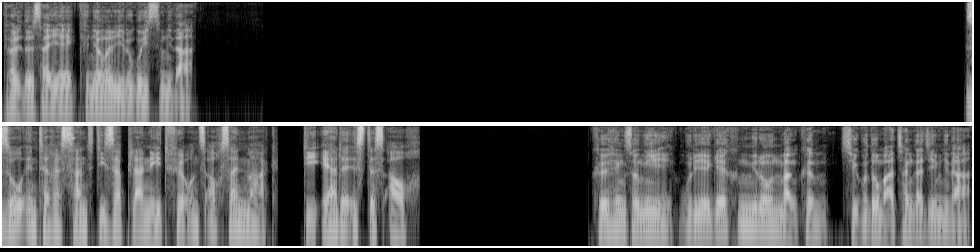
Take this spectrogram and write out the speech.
별들 사이에 균형을 이루고 있습니다. So interessant dieser Planet für uns auch sein mag, die Erde ist es auch. 그 행성이 우리에게 흥미로운 만큼 지구도 마찬가지입니다.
